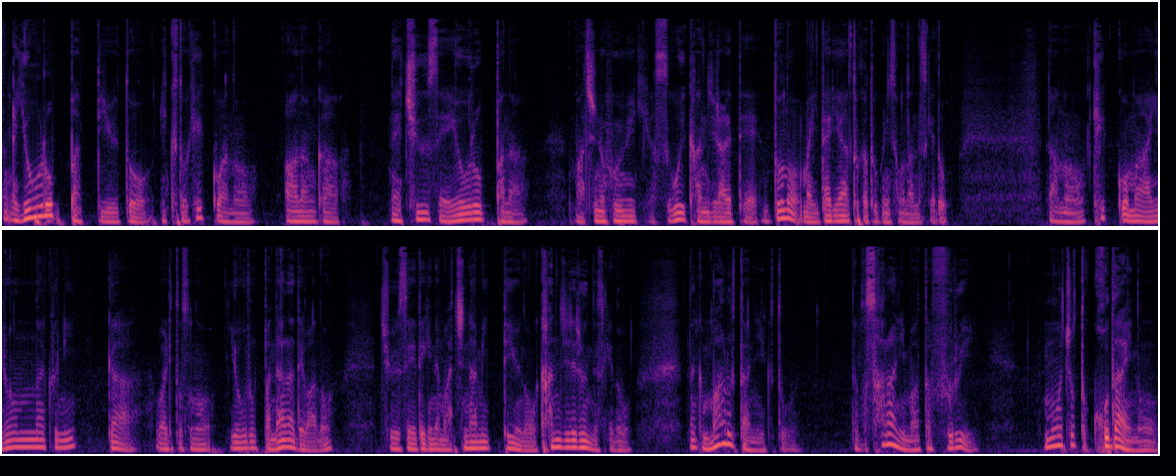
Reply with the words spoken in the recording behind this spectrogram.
なんかヨーロッパっていうと行くと結構あのあなんかね中世ヨーロッパな街の雰囲気がすごい感じられてどの、まあ、イタリアとか特にそうなんですけどあの結構まあいろんな国が割とそのヨーロッパならではの中性的な街並みっていうのを感じれるんですけどなんかマルタに行くとなんかさらにまた古いもうちょっと古代の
